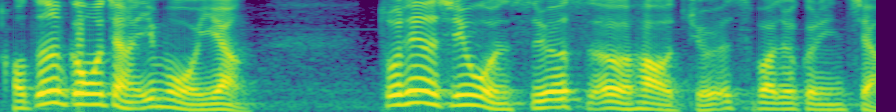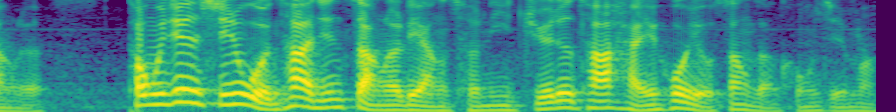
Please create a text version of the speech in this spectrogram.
好，真的跟我讲的一模一样。昨天的新闻，十月二十二号，九月二十八就跟你讲了，同一件新闻，它已经涨了两成，你觉得它还会有上涨空间吗？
